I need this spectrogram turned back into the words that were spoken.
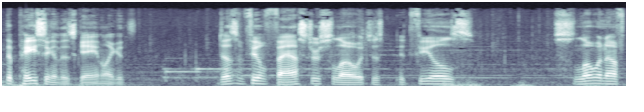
Like the pacing of this game. Like it doesn't feel fast or slow. It just it feels slow enough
